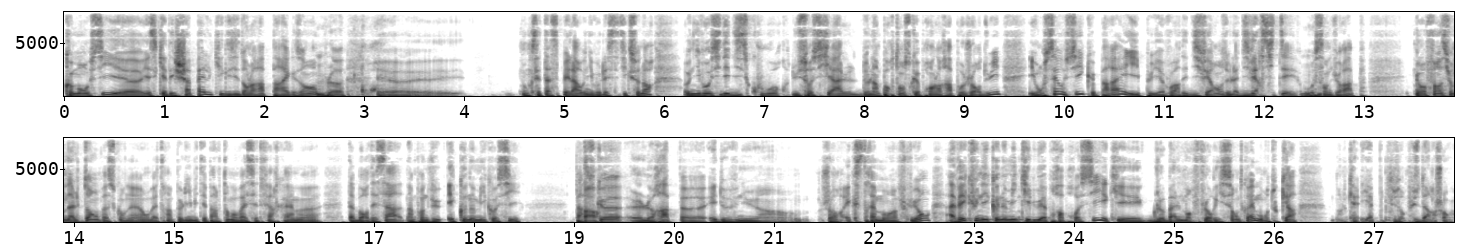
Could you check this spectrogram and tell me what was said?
comment aussi euh, Est-ce qu'il y a des chapelles qui existent dans le rap, par exemple? Euh, donc cet aspect-là au niveau de l'esthétique sonore, au niveau aussi des discours, du social, de l'importance que prend le rap aujourd'hui. Et on sait aussi que pareil, il peut y avoir des différences, de la diversité au Mhm. sein du rap. Mais enfin, si on a le temps, parce qu'on on va être un peu limité par le temps, mais on va essayer de faire quand même euh, d'aborder ça d'un point de vue économique aussi. Parce Ah. que le rap euh, est devenu un genre extrêmement influent, avec une économie qui lui est propre aussi et qui est globalement florissante quand même, ou en tout cas dans lequel il y a de plus en plus d'argent.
